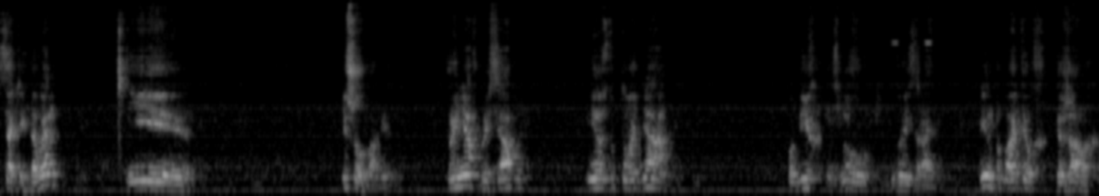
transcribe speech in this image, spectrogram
всяких давен і пішов в армію. Прийняв присягу і наступного дня побіг знову до Ізраїлю. Він по багатьох державах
